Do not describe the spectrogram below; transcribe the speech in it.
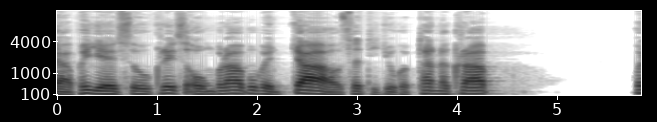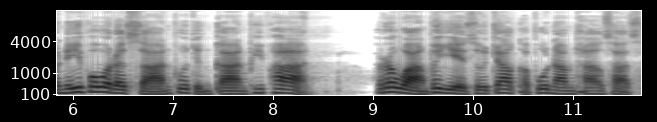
จากพระเยซูคริสต์องค์พระผู้เป็นเจ้าสถิตอยู่กับท่านนะครับ วันนี้พระวรสารพูดถึงการพิพาทระหว่างพระเยซูเจ้ากับผู้นำทางศาส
